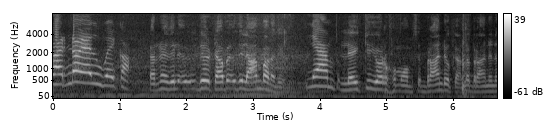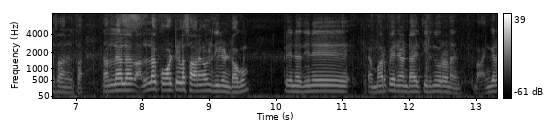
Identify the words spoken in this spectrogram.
കറണ്ട് ആയത് ഉപയോഗിക്കാം. കാരണം ഇതിൽ ഇത് ടാബ് ഇത് ലാമ്പാണത് lamp light your homes brand ഒക്കെ നല്ല ബ്രാൻഡിന്റെ സാധനം എടുത്താൽ നല്ല നല്ല നല്ല ക്വാളിറ്റിയുള്ള സാധനങ്ങൾ ഇതിലുണ്ടാകും. പിന്നെ അതിന് എം ആർ പി രണ്ടായിരത്തി ഇരുന്നൂറാണ് ഭയങ്കര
